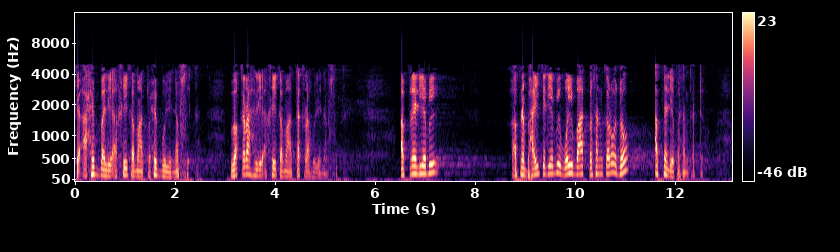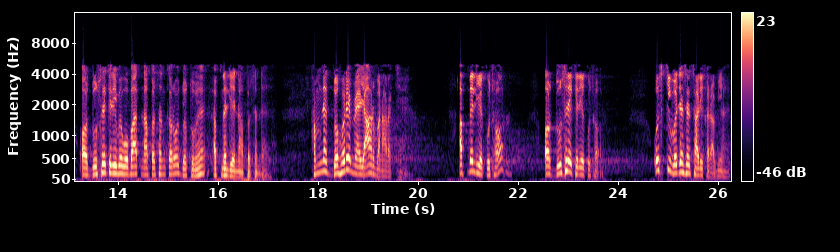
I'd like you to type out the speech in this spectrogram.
कि अहिब अली अखी कमा तोहिबुल नफसिक, वकराह ली अखी कमा तकराहुल नफसिक। अपने लिए भी, अपने भाई के लिए भी वही बात पसंद करो जो अपने लिए पसंद करते हो। और दूसरे के लिए भी वो बात नापसंद करो जो तुम्हें अपने लिए नापसंद है। हमने दोहरे मैार बना रखे हैं। अपने लिए कुछ और और दूसरे के लिए कुछ और। उसकी वजह से सारी खराबियाँ हैं।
